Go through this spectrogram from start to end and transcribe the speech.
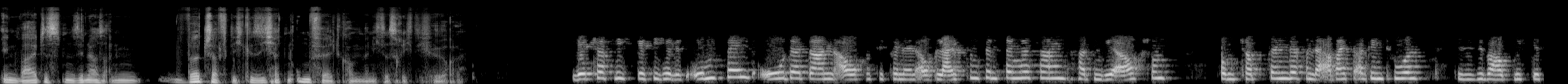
in weitestem Sinne aus einem wirtschaftlich gesicherten Umfeld kommen, wenn ich das richtig höre. Wirtschaftlich gesichertes Umfeld oder dann auch, sie können auch Leistungsempfänger sein, hatten wir auch schon vom Jobcenter, von der Arbeitsagentur. Das ist überhaupt nicht das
